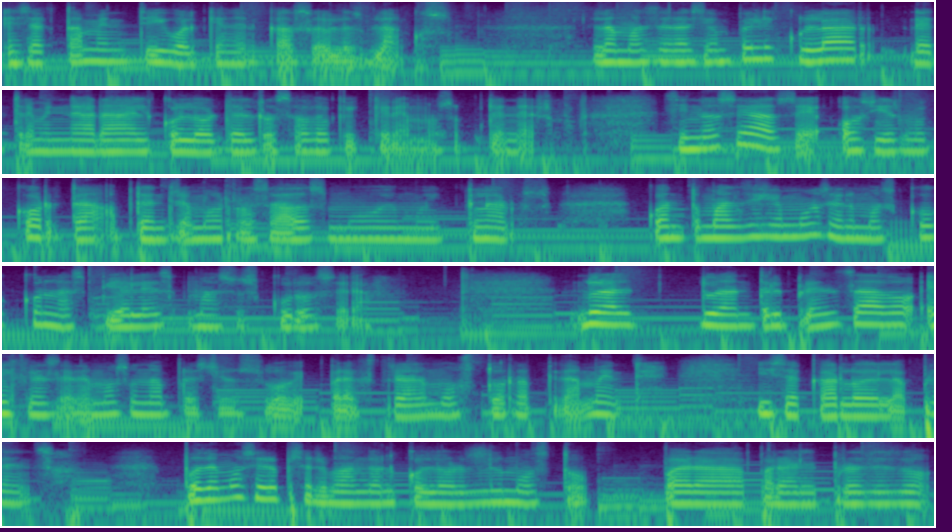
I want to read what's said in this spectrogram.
exactamente igual que en el caso de los blancos. La maceración pelicular determinará el color del rosado que queremos obtener. Si no se hace o si es muy corta, obtendremos rosados muy muy claros. Cuanto más dejemos el mosco con las pieles, más oscuro será. Durante durante el prensado ejerceremos una presión suave para extraer el mosto rápidamente y sacarlo de la prensa. Podemos ir observando el color del mosto para, para el proceso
